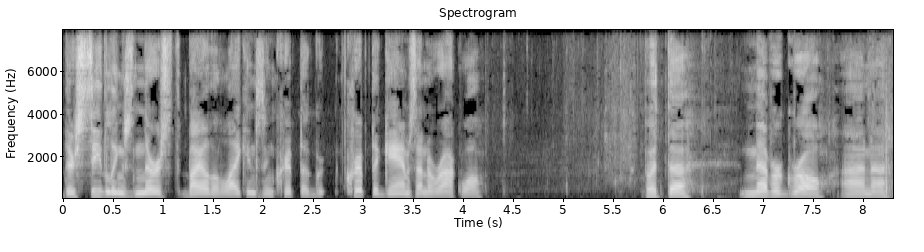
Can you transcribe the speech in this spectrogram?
They're seedlings nursed by all the lichens and crypto, cryptogams on the rock wall, but uh, never grow on uh,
